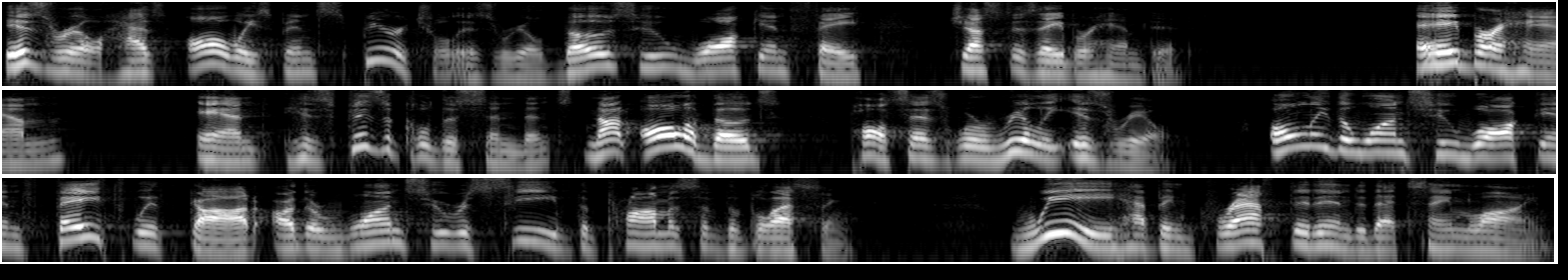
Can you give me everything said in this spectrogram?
Israel has always been spiritual Israel, those who walk in faith just as Abraham did. Abraham and his physical descendants, not all of those Paul says, were really Israel. Only the ones who walked in faith with God are the ones who received the promise of the blessing. We have been grafted into that same line.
